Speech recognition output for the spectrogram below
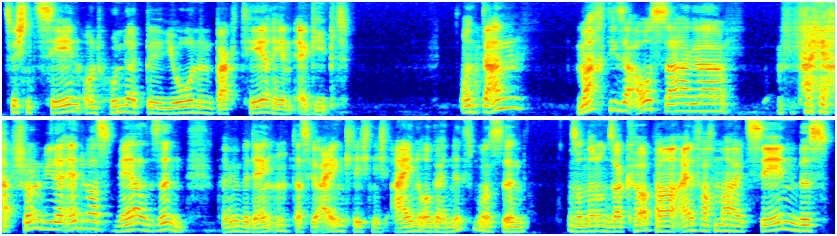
zwischen 10 und 100 Billionen Bakterien ergibt. Und dann macht diese Aussage naja, schon wieder etwas mehr Sinn, wenn wir bedenken, dass wir eigentlich nicht ein Organismus sind, sondern unser Körper einfach mal 10 bis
